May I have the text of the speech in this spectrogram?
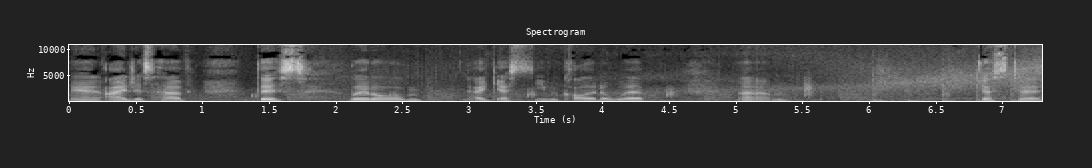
and I just have this little, I guess you would call it a whip, um, just to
